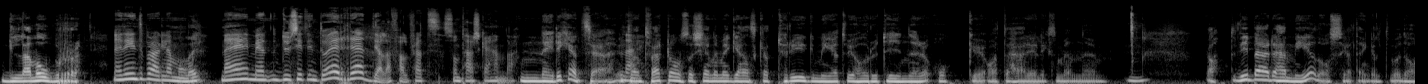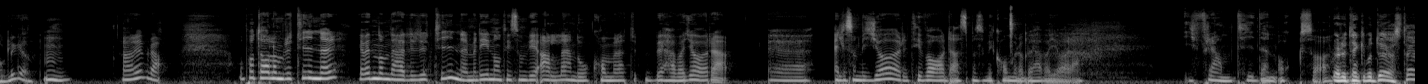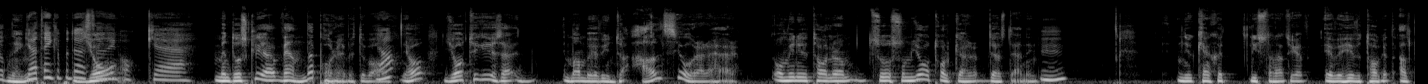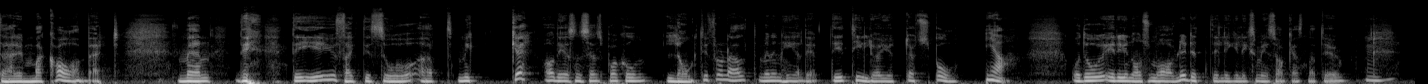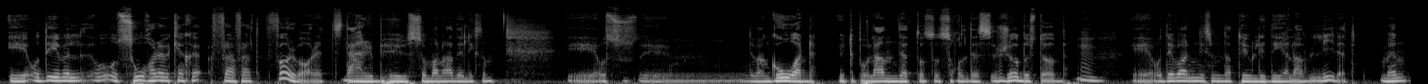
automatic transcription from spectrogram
glamour. Nej, det är inte bara glamour. Nej. Nej. men du sitter inte och är rädd i alla fall för att sånt här ska hända. Nej, det kan jag inte säga. Utan Nej. tvärtom så känner jag mig ganska trygg med att vi har rutiner och, eh, och att det här är liksom en... eh, Mm. Ja, vi bär det här med oss helt enkelt dagligen. Mm. Ja, det är bra. Och på tal om rutiner. Jag vet inte om det här är rutiner, men det är någonting som vi alla ändå kommer att behöva göra. Eh, eller som vi gör till vardags, men som vi kommer att behöva göra i framtiden också. Men du tänker på döstädning? Jag tänker på dödstädning Ja. och... Eh, Men då skulle jag vända på det. Vet du vad? Ja. jag tycker ju så här, man behöver ju inte alls göra det här. Om vi nu talar om, så som jag tolkar dödstädning. mm, Nu kanske lyssnarna tycker att överhuvudtaget allt det här är makabert. Men det, det är ju faktiskt så att mycket av det som säljs på auktion, långt ifrån allt, men en hel del, det tillhör ju ett dödsbo. Ja. Och då är det ju någon som har avlidit. Det ligger liksom i sakens natur. Mm. Eh, och, det är väl, och så har det kanske framförallt förr varit. Stärbhus och man hade liksom eh, och så, eh, det var en gård ute på landet och så såldes rubb och stubb. Mm. Eh, och det var en liksom naturlig del av livet. Men,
